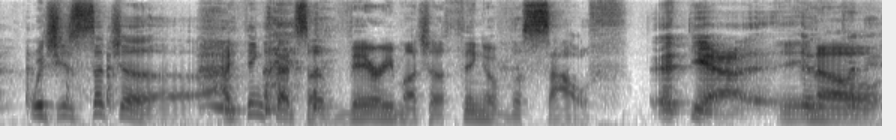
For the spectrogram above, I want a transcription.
which is such a i think that's a very much a thing of the south It, yeah, you it- know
